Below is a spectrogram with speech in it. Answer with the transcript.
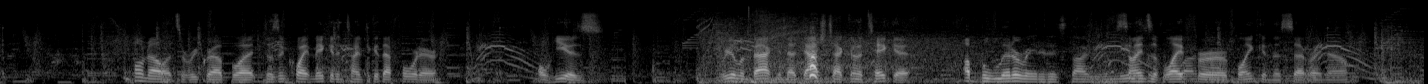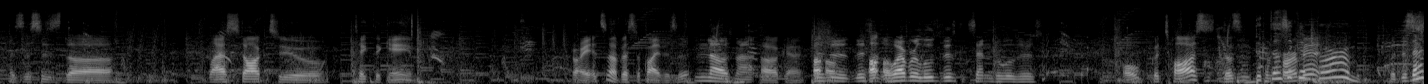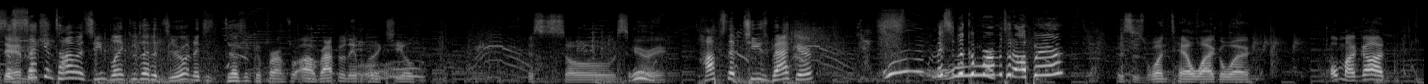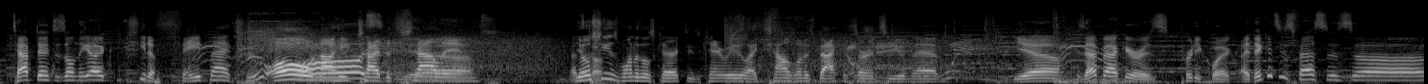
Oh oh, no. it's a regrab, but doesn't quite make it in time to get that forward air. Oh, he is reeling back, and that dash attack gonna take it. Obliterated his stock. Signs of life for Blank in this set right now, as this is the last stock to take the game. All right, it's not best of five, is it? No, it's not. Oh, okay. This Uh-oh. is, this is, Uh-oh. whoever loses this gets sent into losers. Oh, good toss. Doesn't That confirm doesn't it, but this That's is the second time I've seen Blank do that at zero, and it just doesn't confirm. So uh, Raptor was able to like shield. This is so scary. Hop step cheese back air. Ooh, missing the confirm to the up air. This is one tail wag away. Oh my god. Tap dance is on the egg. See the fade back too? Oh, no, Oh, he tried to yeah. challenge. That's Yoshi tough. is one of those characters you can't really like challenge when his back is turned to you, man. Yeah, because that back air is pretty quick. I think it's as fast as uh,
